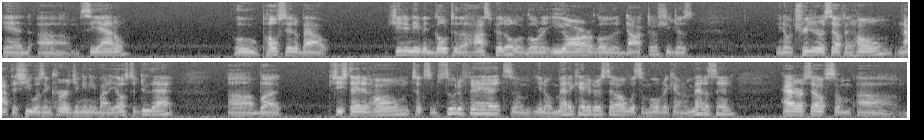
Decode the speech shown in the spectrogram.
in um, Seattle who posted about she didn't even go to the hospital or go to ER or go to the doctor. She just, you know, treated herself at home. Not that she was encouraging anybody else to do that, uh, but she stayed at home, took some Sudafed, some, you know, medicated herself with some over-the-counter medicine, had herself some um,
